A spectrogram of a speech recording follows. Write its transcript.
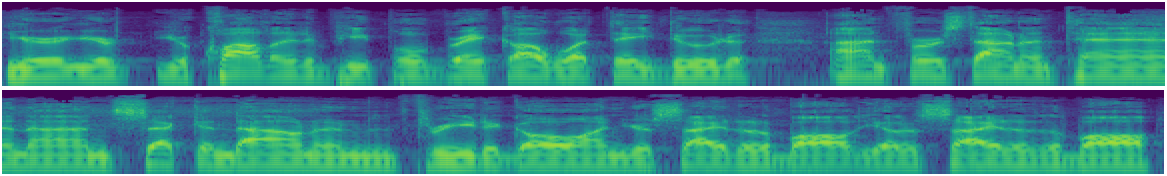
your your your quality people break out what they do to, on first down and ten, on second down and three to go on your side of the ball, the other side of the ball,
